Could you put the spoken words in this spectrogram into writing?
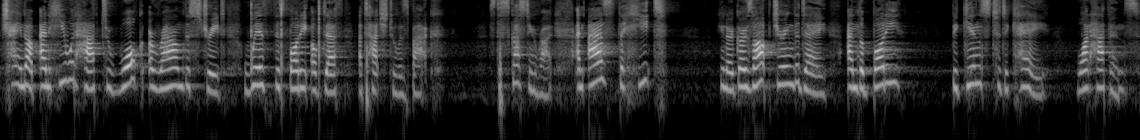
chained up, and he would have to walk around the street with this body of death attached to his back. It's disgusting, right? And as the heat, you know, goes up during the day and the body begins to decay, what happens?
